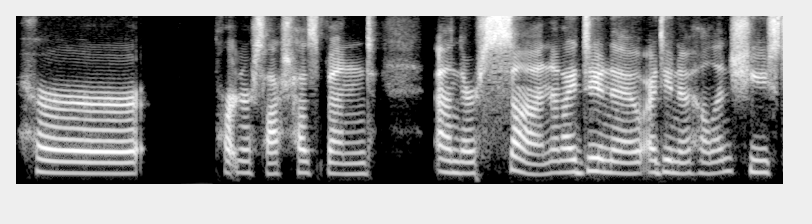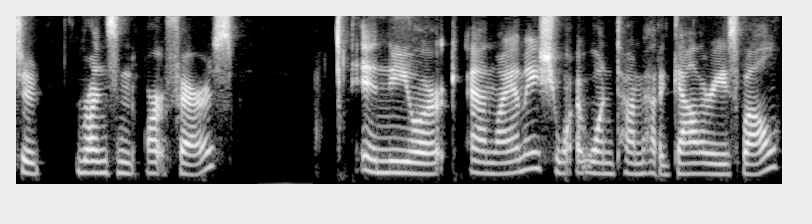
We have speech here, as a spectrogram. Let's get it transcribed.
her partner slash husband and their son. And I do know, I do know Helen. She used to run some art fairs in New York and Miami. She at one time had a gallery as well,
